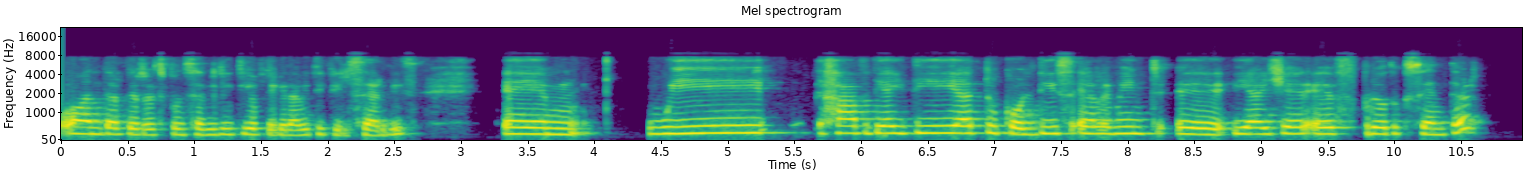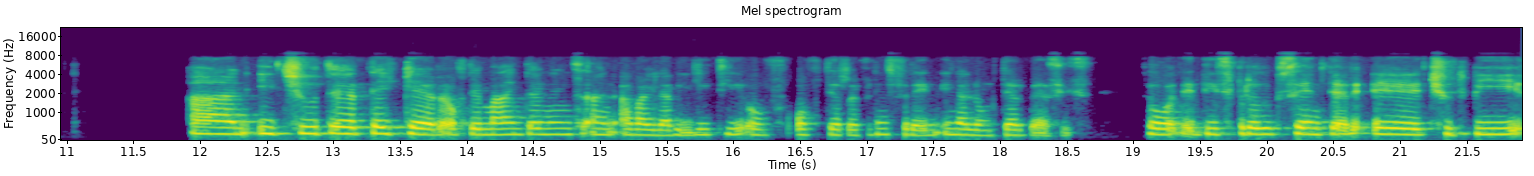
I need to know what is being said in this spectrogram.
under the responsibility of the Gravity Field Service. Um, we have the idea to call this element uh, EIGRF product center and it should uh, take care of the maintenance and availability of, of the reference frame in a long-term basis. So this product center uh, should be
